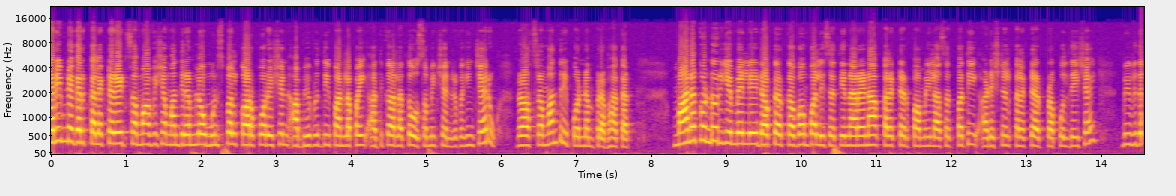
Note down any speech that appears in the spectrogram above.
కరీంనగర్ కలెక్టరేట్ సమావేశ మందిరంలో మున్సిపల్ కార్పొరేషన్ అభివృద్ధి పనులపై అధికారులతో సమీక్ష నిర్వహించారు రాష్ట్ర మంత్రి Ponnam Prabhakar. Manakondur MLA doctor Kavvampalli Satyanarayana collector Pamela Satpathy additional collector Praful Desai వివిధ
